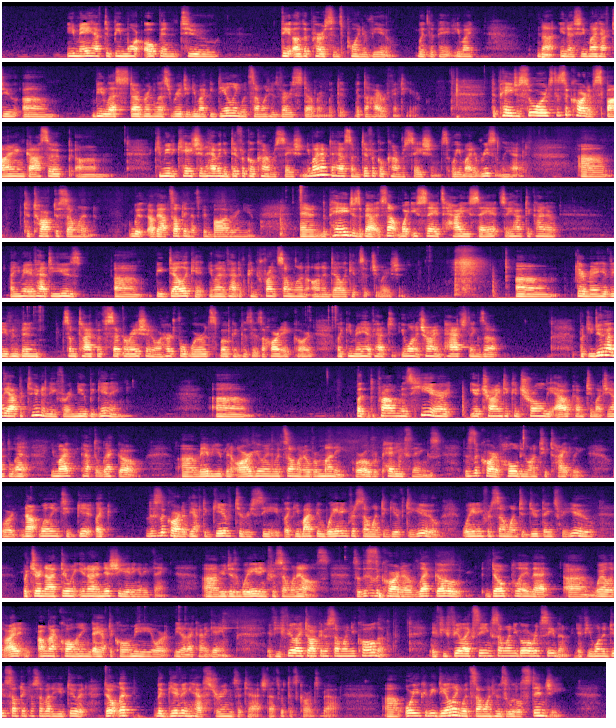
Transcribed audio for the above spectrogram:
you may have to be more open to the other person's point of view with the page. You might not, you know, so you might have to um, be less stubborn, less rigid. You might be dealing with someone who's very stubborn with the, with the Hierophant here. The Page of Swords, this is a card of spying, gossip, um, communication, having a difficult conversation. You might have to have some difficult conversations, or you might have recently had, um, to talk to someone with about something that's been bothering you. And the page is about, it's not what you say, it's how you say it. So you have to kind of, uh, you may have had to use, um, be delicate. You might have had to confront someone on a delicate situation. Um, there may have even been some type of separation or hurtful words spoken because there's a heartache card. Like you may have had to, you want to try and patch things up. But you do have the opportunity for a new beginning. Um, but the problem is here, you're trying to control the outcome too much. You have to let, you might have to let go. Um, maybe you've been arguing with someone over money or over petty things. This is a card of holding on too tightly or not willing to give, like, this is a card of you have to give to receive. Like you might be waiting for someone to give to you, waiting for someone to do things for you, but you're not doing, you're not initiating anything. Um, you're just waiting for someone else. So this is a card of let go. Don't play that. Um, well, if I didn't, I'm not calling. They have to call me, or you know that kind of game. If you feel like talking to someone, you call them. If you feel like seeing someone, you go over and see them. If you want to do something for somebody, you do it. Don't let the giving have strings attached. That's what this card's about. Um, or you could be dealing with someone who's a little stingy.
